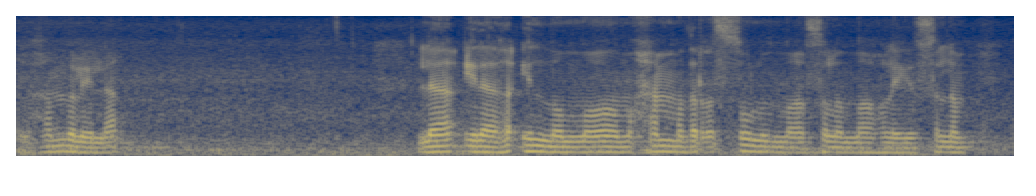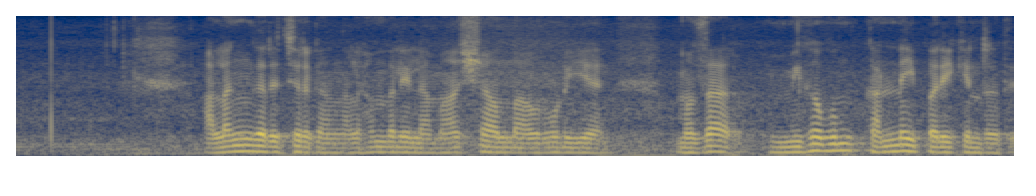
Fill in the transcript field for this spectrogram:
அல்ஹம்துலில்லா லா இலாஹ இல்லல்லா முஹம்மது ரசூலுல்லா ஸல்லல்லாஹு அலைஹி வஸல்லம் அலங்கரிச்சிருக்காங்க. அல்ஹம்துலில்லா மாஷா அல்லா அவருடைய மசார் மிகவும் கண்ணை பறிக்கின்றது.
